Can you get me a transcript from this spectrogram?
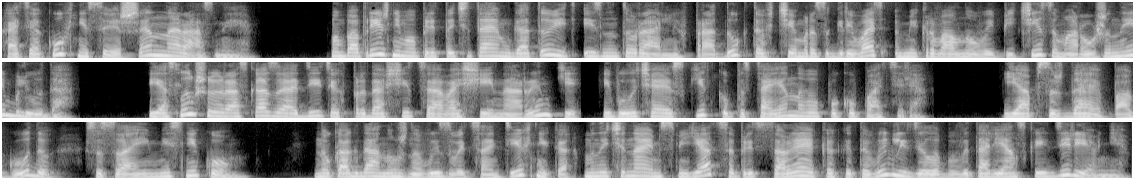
хотя кухни совершенно разные. Мы по-прежнему предпочитаем готовить из натуральных продуктов, чем разогревать в микроволновой печи замороженные блюда. Я слушаю рассказы о детях продавщицы овощей на рынке и получаю скидку постоянного покупателя. Я обсуждаю погоду со своим мясником. Но когда нужно вызвать сантехника, мы начинаем смеяться, представляя, как это выглядело бы в итальянской деревне.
